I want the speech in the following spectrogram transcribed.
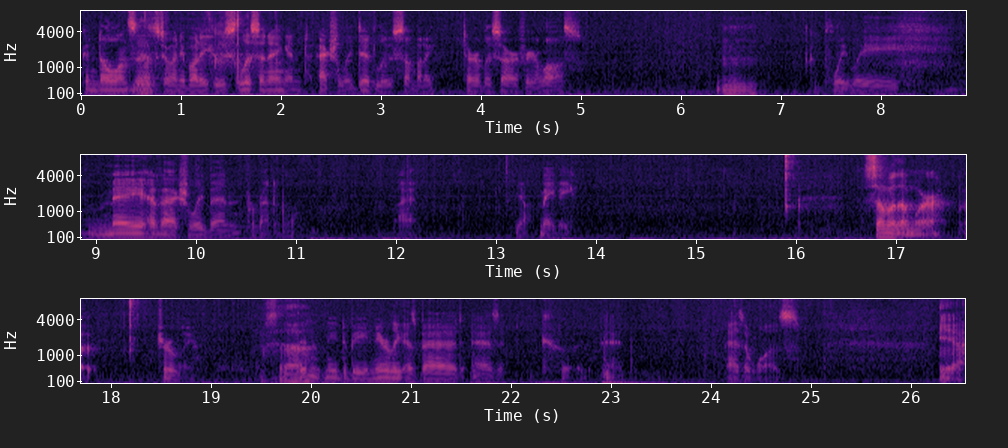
Condolences to anybody who's listening and actually did lose somebody. Terribly sorry for your loss. mm, Completely may have actually been preventable. I, yeah, maybe. some of them were, but Truly. so, didn't need to be nearly as bad as it could as it was. yeah,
